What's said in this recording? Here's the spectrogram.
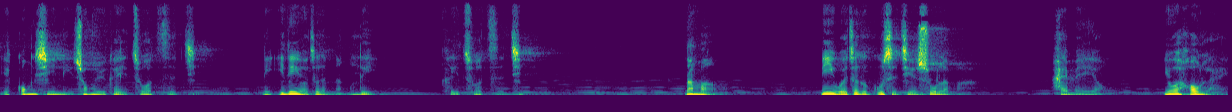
也恭喜你，终于可以做自己。你一定有这个能力，可以做自己。那么，你以为这个故事结束了吗？还没有，因为后来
